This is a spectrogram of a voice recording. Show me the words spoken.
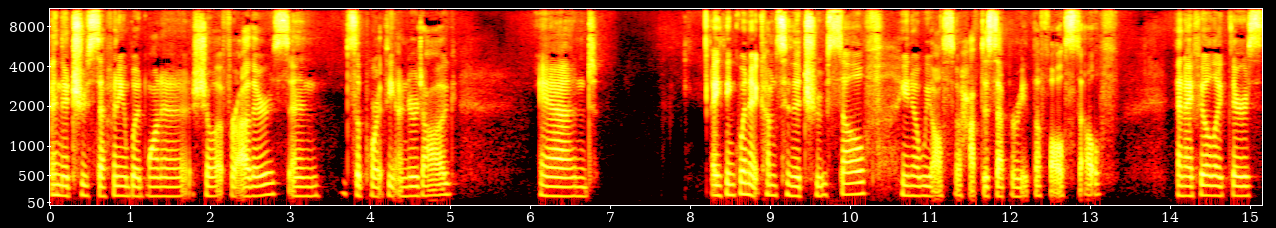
and the true Stephanie would want to show up for others and support the underdog. And I think when it comes to the true self, you know, we also have to separate the false self. And I feel like there's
